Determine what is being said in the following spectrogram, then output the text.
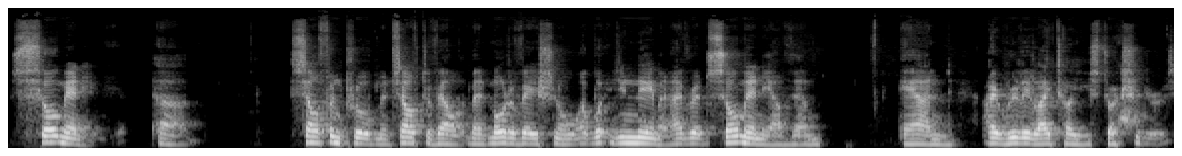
so many uh, self improvement, self development, motivational, what you name it. I've read so many of them, and I really liked how you structured yours.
